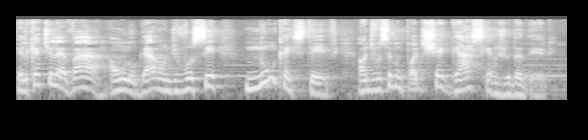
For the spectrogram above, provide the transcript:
Ele quer te levar a um lugar onde você nunca esteve, onde você não pode chegar sem a ajuda dele.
